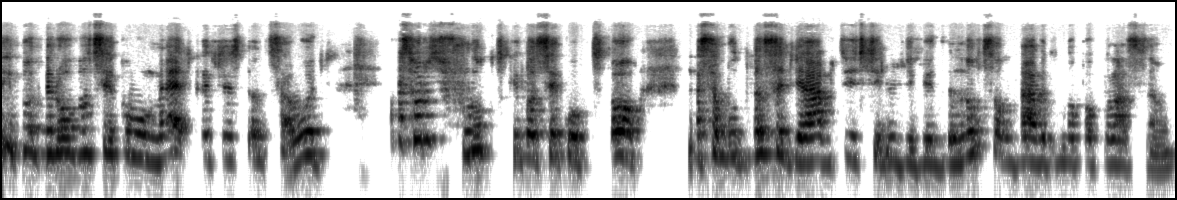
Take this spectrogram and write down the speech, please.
empoderou você como médica de gestão de saúde? Quais foram os frutos que você conquistou nessa mudança de hábito e estilo de vida não saudável de uma população?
